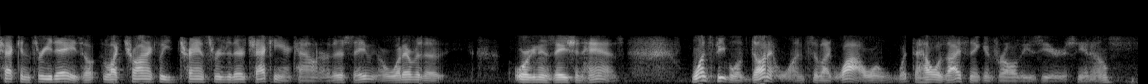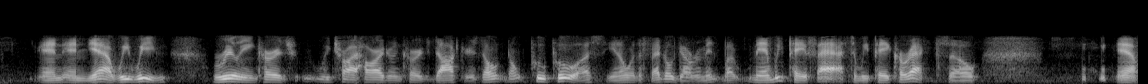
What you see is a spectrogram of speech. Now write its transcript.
check in three days, uh, electronically transferred to their checking account or their saving or whatever the organization has. Once people have done it once, they're like, "Wow, well, what the hell was I thinking for all these years?" You know. And and yeah, we we really encourage we try hard to encourage doctors don't don't poo poo us you know we're the federal government but man we pay fast and we pay correct so yeah.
